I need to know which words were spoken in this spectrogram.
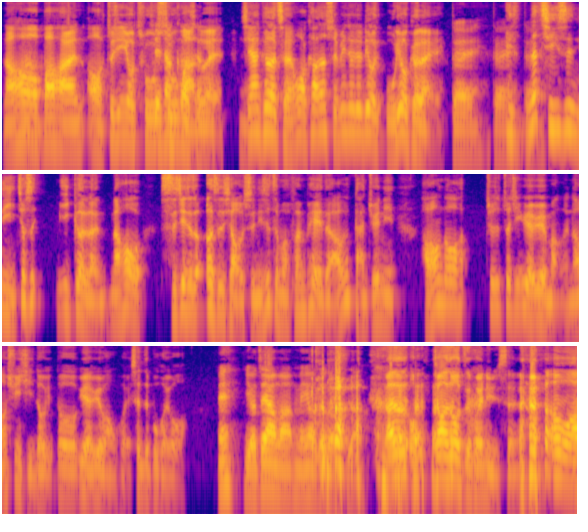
然后包含、嗯、哦，最近又出书嘛，对不对？线上课程，我靠，那随便就就六五六个嘞。对对，欸、那其实你就是一个人，然后时间就是二十小时，你是怎么分配的啊？我感觉你好像都就是最近越来越忙了，然后讯息都都越来越晚回，甚至不回我。哎，有这样吗？没有这回事啊。他说我讲完之后我只回女生，哇，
